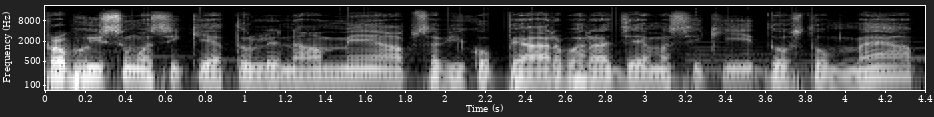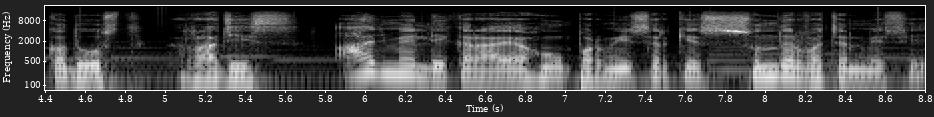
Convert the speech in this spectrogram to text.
प्रभु यीशु मसीह के अतुल्य नाम में आप सभी को प्यार भरा जय मसीह की। दोस्तों, मैं आपका दोस्त राजेश। आज मैं लेकर आया हूँ परमेश्वर के सुंदर वचन में से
